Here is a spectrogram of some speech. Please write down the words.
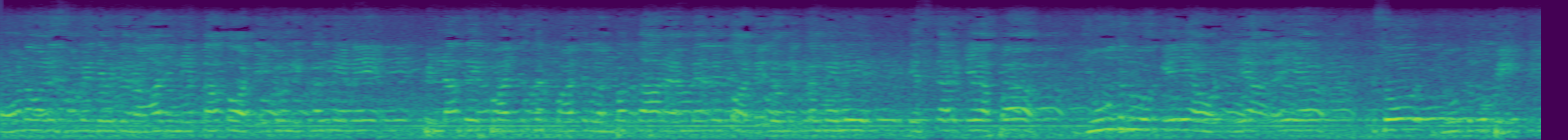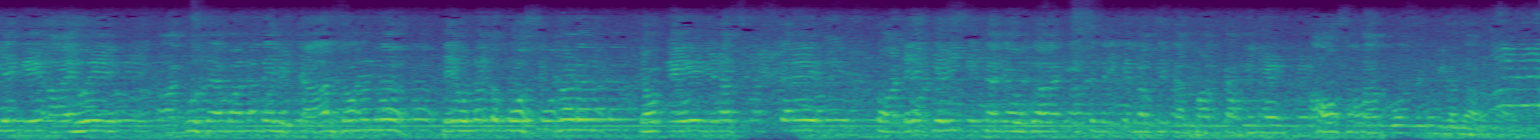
ਆਉਣ ਵਾਲੇ ਸਮੇਂ ਦੇ ਵਿੱਚ ਰਾਜਨੇਤਾ ਤੁਹਾਡੇ ਚੋਂ ਨਿਕਲਣੇ ਨੇ, ਪਿੰਡਾਂ ਦੇ ਪੰਜ ਸਰਪੰਚ, ਲੰਬੜਦਾਰ ਐਮਐਲਏ ਤੁਹਾਡੇ ਚੋਂ ਨਿਕਲਣੇ ਨੇ। ਇਸ ਕਰਕੇ ਆਪਾਂ ਯੂਥ ਨੂੰ ਅੱਗੇ ਲਿਆਉਣ, ਲਿਆ ਰਹੇ ਆ ਸੋ ਯੂਥ ਨੂੰ ਬੇਨਤੀ ਹੈ ਕਿ ਆਏ ਹੋਏ ਆਗੂ ਸਾਹਿਬਾਨਾਂ ਦੇ ਵਿਚਾਰ ਸੁਣਨ ਤੇ ਉਹਨਾਂ ਤੋਂ ਕੁਝ ਸਿੱਖਣ, ਕਿਉਂਕਿ ਜਿਹੜਾ ਸਪੀਕਰ ਹੈ, ਤੁਹਾਡੇ ਅੱਗੇ ਵੀ ਕੀਤਾ ਜਾਊਗਾ। ਇਸ ਤਰੀਕੇ ਨਾਲ ਤੁਸੀਂ ਗੱਲਬਾਤ ਕਰਨੀ ਹੈ ਆਓ ਸਰਦਾਰ ਗੋਲ ਸਿੰਘ ਜੀ ਹਜ਼ਾਰ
